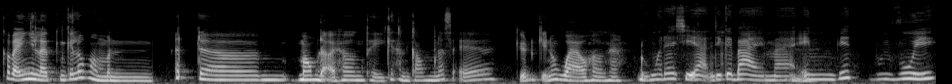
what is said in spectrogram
có vẻ như là cái lúc mà mình ít uh, mong đợi hơn thì cái thành công nó sẽ kiểu kiểu nó wow hơn ha đúng rồi đấy chị ạ những cái bài mà ừ. em viết vui vui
